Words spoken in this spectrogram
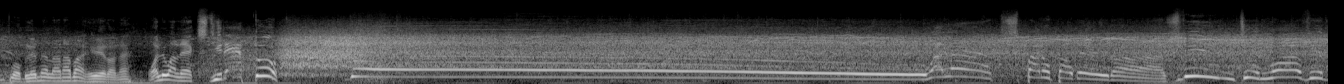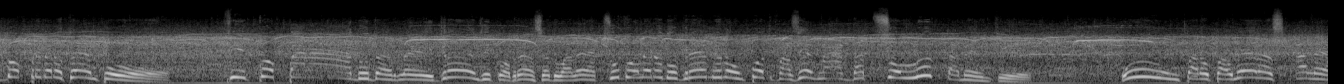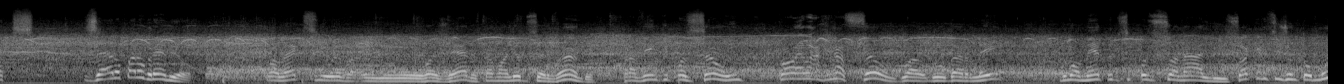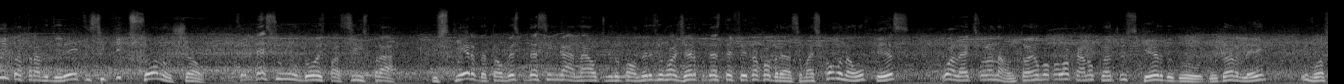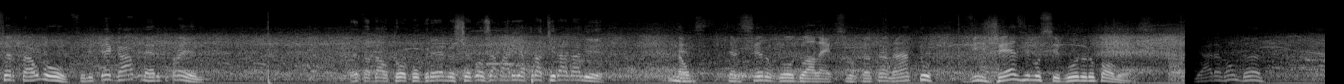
O problema é lá na barreira, né? Olha o Alex, direto! Gol! Para o Palmeiras. 29 do primeiro tempo. Ficou parado Darley. Grande cobrança do Alex. O goleiro do Grêmio não pôde fazer nada, absolutamente. Um para o Palmeiras, Alex. Zero para o Grêmio. O Alex e o, Eva, e o Rogério estavam ali observando para ver em que posição, em qual era a reação do, do Darley no momento de se posicionar ali. Só que ele se juntou muito à trave direita e se fixou no chão. Se ele desse um, dois passinhos para esquerda, talvez pudesse enganar o time do Palmeiras e o Rogério pudesse ter feito a cobrança. Mas como não o fez, o Alex falou, não, então eu vou colocar no canto esquerdo do, do Darley e vou acertar o gol. Se ele pegar, mérito para ele. Tenta dar o troco o Grêmio, chegou Zé Maria para tirar dali. Não. Terceiro gol do Alex no campeonato, vigésimo segundo do Palmeiras. E área vão dando.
